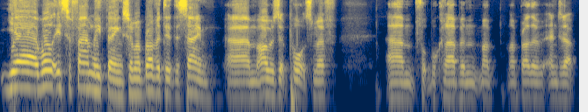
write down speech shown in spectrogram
yeah. Well, it's a family thing. So my brother did the same. Um, I was at Portsmouth um, Football Club, and my my brother ended up.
